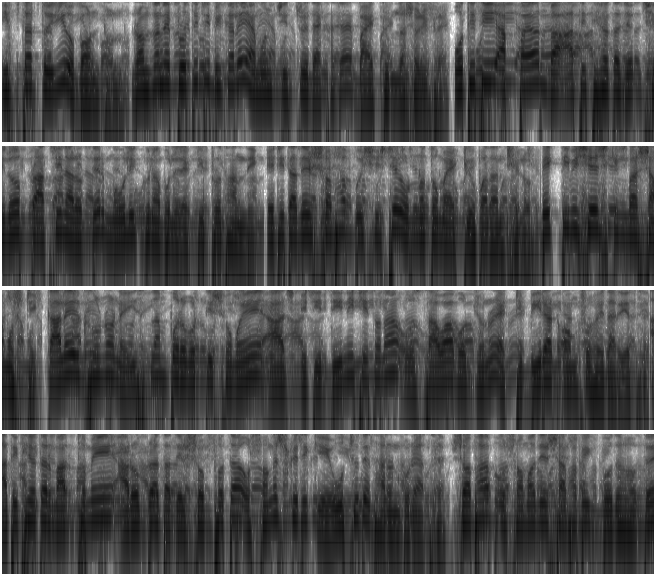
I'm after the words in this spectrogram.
ইফতার তৈরি ও বন্টন। রমজানের প্রতিটি বিকালে এমন চিত্র দেখা যায় বাইতুল্লাহ শরীফে। অতিথি আপ্যায়ন বা আতিথেয়তা ছিল প্রাচীন আরবদের মৌলিক গুণাবলীর একটি প্রধান দিক। এটি তাদের স্বভাব বৈশিষ্ট্যের অন্যতম একটি উপাদান ছিল। ব্যক্তিবিশেষ কিংবা সামষ্টিক। কালের ঘূর্ণনে ইসলাম পরবর্তী সময়ে আজ এটি দিনী চেতনা ও সাওয়াব অর্জনের একটি বিরাট অংশ হয়ে দাঁড়িয়েছে। আতিথেয়তার মাধ্যমে আরবরা তাদের সভ্যতা ও সংস্কৃতিকে উঁচুতে ধারণ করে আছে স্বভাব ও সমাজের স্বাভাবিক বোধ হতে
